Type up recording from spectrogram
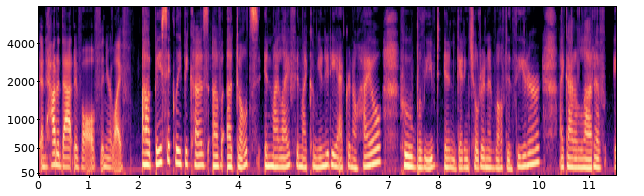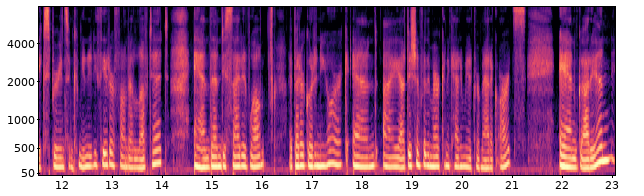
and how did that evolve in your life? Uh, basically, because of adults in my life, in my community, Akron, Ohio, who believed in getting children involved in theater. I got a lot of experience in community theater, found I loved it, and then decided, well, I better go to New York. And I auditioned for the American Academy of Dramatic Arts and got in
